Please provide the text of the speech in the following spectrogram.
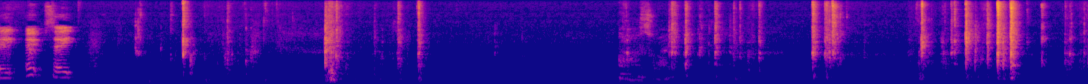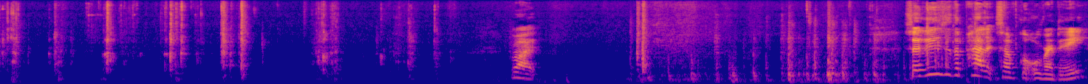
Oopsie, oopsie. Oh, that's right. Right. So these are the palettes I've got already.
